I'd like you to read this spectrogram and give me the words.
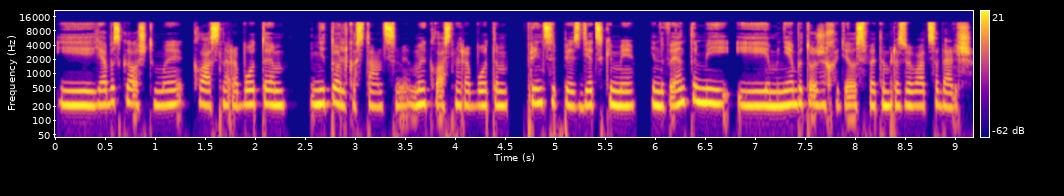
и я бы сказала, что мы классно работаем не только с танцами. Мы классно работаем, в принципе, с детскими инвентами, и мне бы тоже хотелось в этом развиваться дальше.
